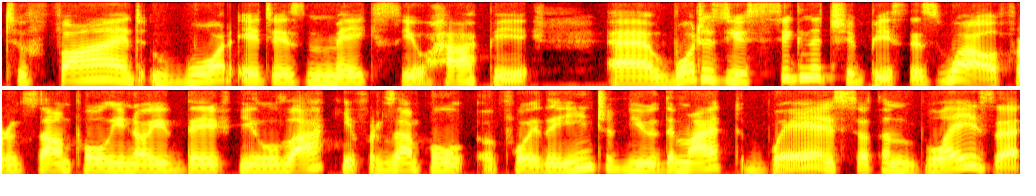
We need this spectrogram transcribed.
to find what it is makes you happy. Uh, what is your signature piece as well? For example, you know, if they feel lucky, for example, for the interview, they might wear a certain blazer.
